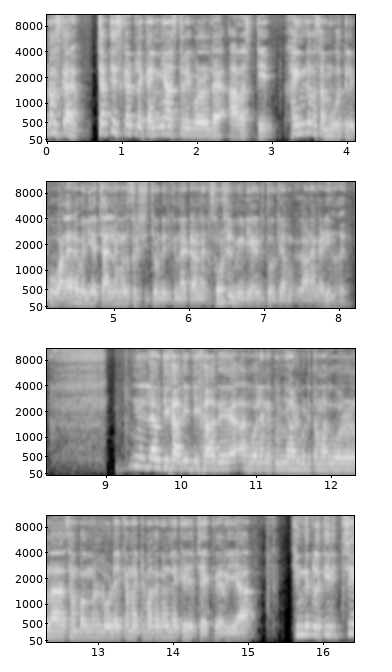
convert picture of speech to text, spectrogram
നമസ്കാരം. ഛത്തീസ്ഗഡിലെ കന്യാസ്ത്രീകളുടെ അറസ്റ്റ് ഹൈന്ദവ സമൂഹത്തിൽ ഇപ്പോൾ വളരെ വലിയ ചലനങ്ങൾ സൃഷ്ടിച്ചുകൊണ്ടിരിക്കുന്നതായിട്ടാണ് സോഷ്യൽ മീഡിയ എടുത്തു നോക്കിയാൽ നമുക്ക് കാണാൻ കഴിയുന്നത്. ലവ് ജിഹാദ് ജിഹാദ് അതുപോലെ തന്നെ കുഞ്ഞാട് പിടുത്തം അതുപോലുള്ള സംഭവങ്ങളിലൂടെയൊക്കെ മറ്റു മതങ്ങളിലേക്ക് ചേക്കേറിയ ഹിന്ദുക്കൾ തിരിച്ച്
